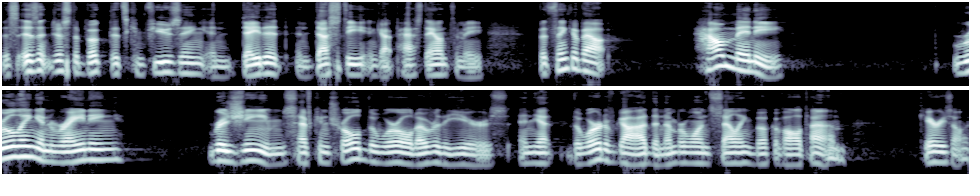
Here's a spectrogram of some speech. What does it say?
this isn't just a book that's confusing and dated and dusty and got passed down to me, but think about how many ruling and reigning regimes have controlled the world over the years, and yet the Word of God, the number one selling book of all time, carries on.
